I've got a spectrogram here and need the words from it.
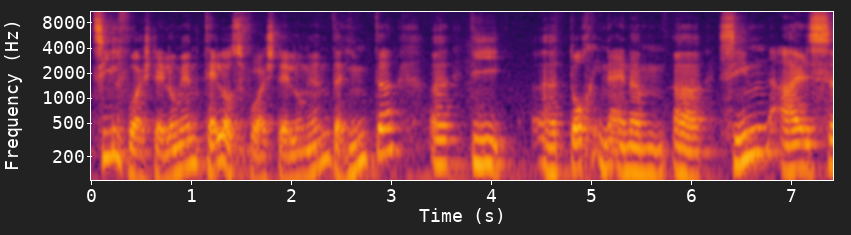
Zielvorstellungen, Telos-Vorstellungen dahinter, die doch in einem Sinn als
